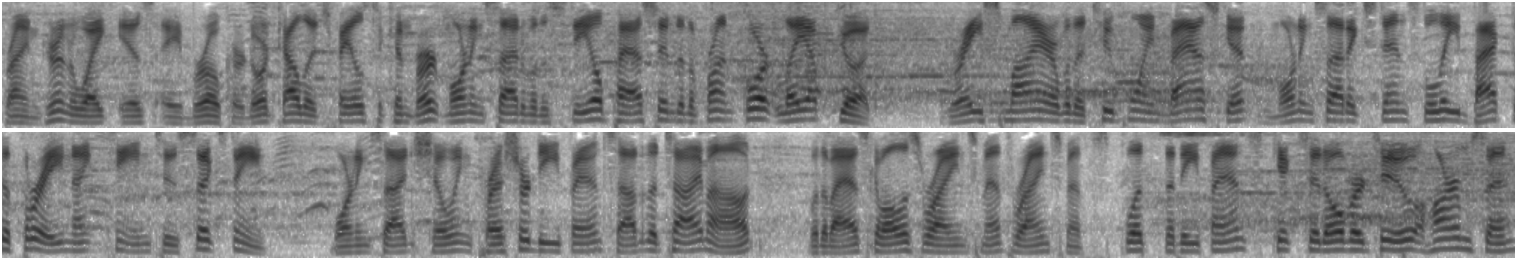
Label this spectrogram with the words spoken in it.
Brian Gruneweg is a broker. Dordt College fails to convert. Morningside with a steal. Pass into the front court. Layup good. Grace Meyer with a two point basket. Morningside extends the lead back to three, 19 to 16. Morningside showing pressure defense out of the timeout. With the basketball is Rhinesmith. Ryan Smith splits the defense, kicks it over to Harmson.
